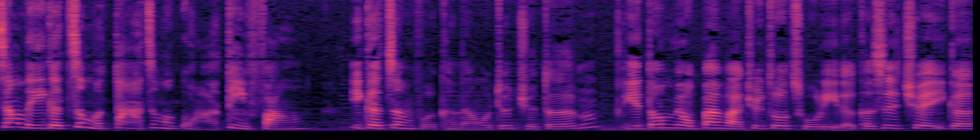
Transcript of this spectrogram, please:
这样的一个这么大这么广的地方，一个政府可能我就觉得，嗯，也都没有办法去做处理了。可是却一个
